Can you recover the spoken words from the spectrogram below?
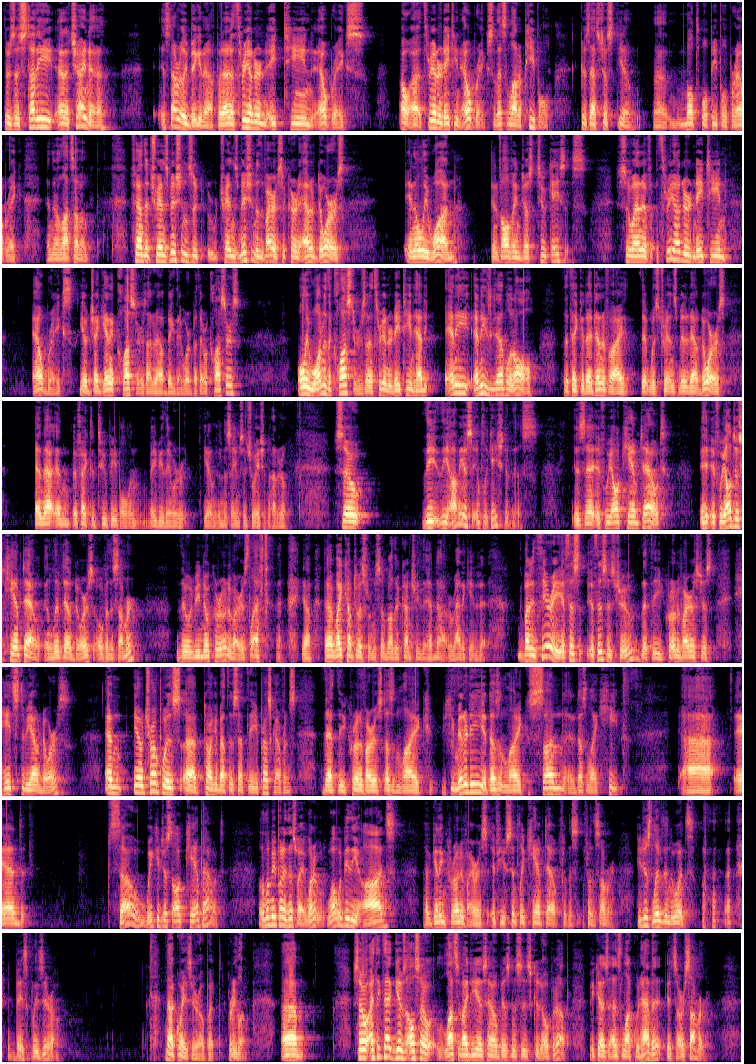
there's a study out of China. It's not really big enough, but out of 318 outbreaks, oh, uh, 318 outbreaks. So that's a lot of people, because that's just you know uh, multiple people per outbreak, and there are lots of them found that transmissions, transmission of the virus occurred out of doors in only one, involving just two cases. So out of 318 outbreaks, you know, gigantic clusters, I don't know how big they were, but they were clusters. Only one of the clusters out of 318 had any, any example at all that they could identify that was transmitted outdoors and that and affected two people, and maybe they were you know in the same situation. I don't know. So the the obvious implication of this is that if we all camped out, if we all just camped out and lived outdoors over the summer, there would be no coronavirus left. know, now it might come to us from some other country that had not eradicated it. But in theory, if this if this is true, that the coronavirus just hates to be outdoors. And, you know, Trump was uh, talking about this at the press conference that the coronavirus doesn't like humidity, it doesn't like sun, and it doesn't like heat. Uh, and so we could just all camp out. Well, let me put it this way what, what would be the odds of getting coronavirus if you simply camped out for, this, for the summer? You just lived in the woods. Basically zero. Not quite zero, but pretty low. Um, so I think that gives also lots of ideas how businesses could open up because as luck would have it, it's our summer.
